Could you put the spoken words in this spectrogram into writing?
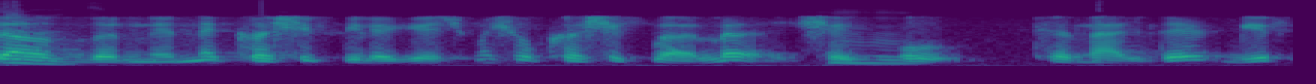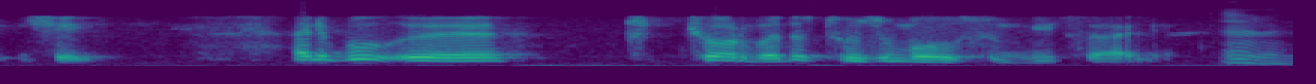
Bazılarının eline kaşık bile geçmiş. O kaşıklarla şey hı hı. o temelde bir şey. Hani bu e, çorbada tuzum olsun misali. Evet.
